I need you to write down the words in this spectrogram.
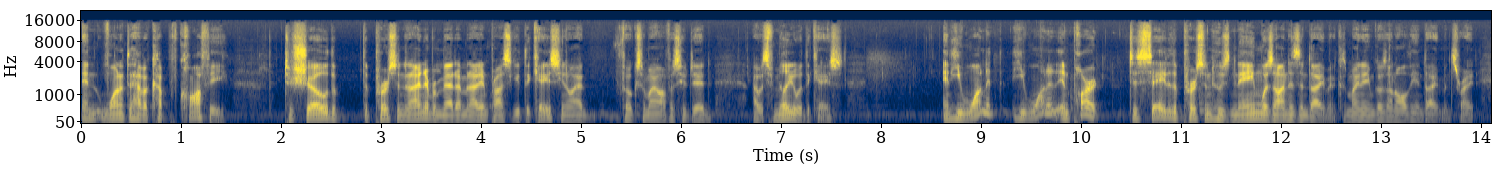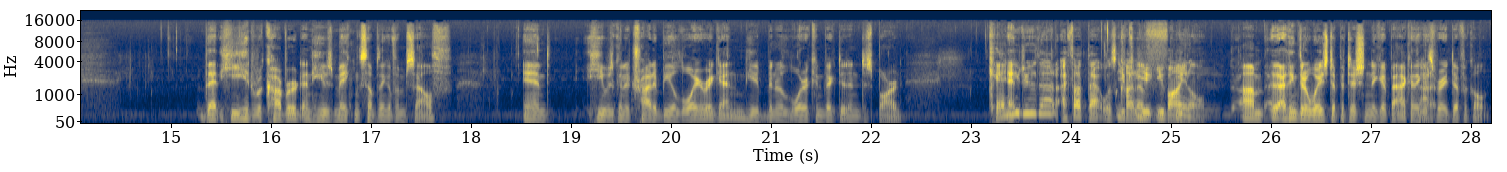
and wanted to have a cup of coffee to show the, the person, and I never met him and I didn't prosecute the case. You know, I had folks in my office who did. I was familiar with the case. And he wanted, he wanted in part to say to the person whose name was on his indictment, because my name goes on all the indictments, right? That he had recovered and he was making something of himself. And he was going to try to be a lawyer again. He had been a lawyer convicted and disbarred. Can you do that? I thought that was You- kind you- of you- final. Um, I think there are ways to petition to get back. I think Got it's it. very difficult,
